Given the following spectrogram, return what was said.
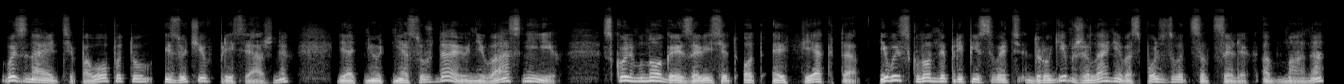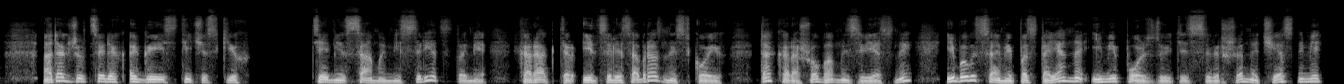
Вы знаете по опыту, изучив присяжных, я отнюдь не осуждаю ни вас, ни их, сколь многое зависит от эффекта, и вы склонны приписывать другим желание воспользоваться в целях обмана, а также в целях эгоистических теми самыми средствами, характер и целесообразность коих так хорошо вам известны, ибо вы сами постоянно ими пользуетесь совершенно честными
